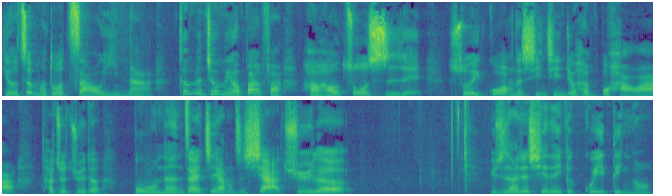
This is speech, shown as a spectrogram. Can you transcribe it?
有这么多噪音呐，根本就没有办法好好做事诶。所以国王的心情就很不好啊，他就觉得。不能再这样子下去了。于是他就写了一个规定哦，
